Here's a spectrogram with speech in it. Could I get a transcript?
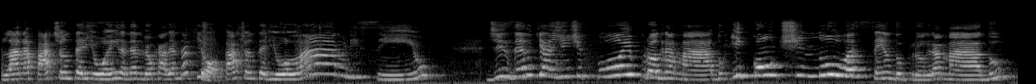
lá na parte anterior ainda, né, no meu caderno tá aqui, ó, parte anterior lá no inicinho, dizendo que a gente foi programado e continua sendo programado.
